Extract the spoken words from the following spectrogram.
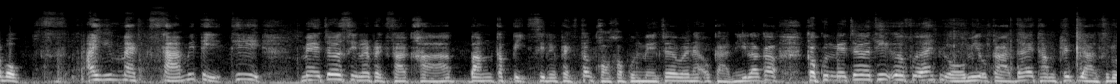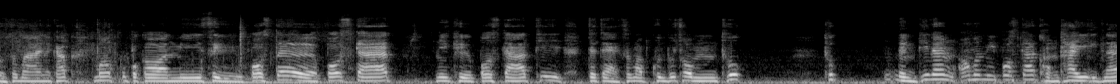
ระบบ iMac 3 มิติที่ Major Cineplex สาขาบางกะปิ Cineplex ต้องขอขอบคุณ Major ไว้นะโอกาสนี้ แล้วก็ขอบคุณ Major ที่เอื้อเฟื้อให้พี่โอมีโอกาสได้ทำคลิปอย่างสะดวกสบายนะครับ มอบอุปกรณ์มีสื่อโปสเตอร์ โปสการ์ด นี่คือโปสการ์ดที่จะแจกสำหรับคุณผู้ชมทุกทุก หนึ่งที่นั่ง อ๋อ มันมีโปสการ์ดของไทยอีกนะ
